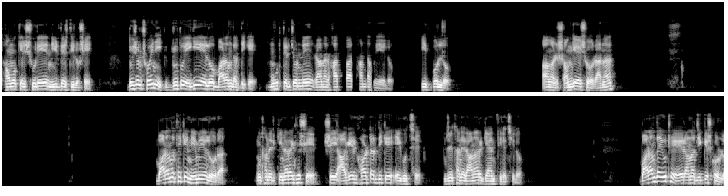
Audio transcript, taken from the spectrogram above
ধমকের সুরে নির্দেশ দিল সে। দুজন সৈনিক দ্রুত এগিয়ে এলো বারান্দার দিকে। মুহূর্তের জন্যে রানার হাত পা ঠান্ডা হয়ে এলো। হিত বলল, আমার সঙ্গে এসো, রানা। বারান্দা থেকে নেমে এলো ওরা। উঠানের কিনারা ঘেঁষে সেই আগের ঘরটার দিকে এগুচ্ছে, যেখানে রানার জ্ঞান ফিরেছিল। বারান্দায় উঠে রানা জিজ্ঞেস করল,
